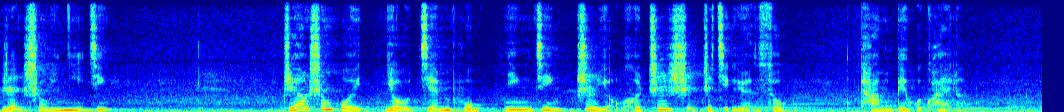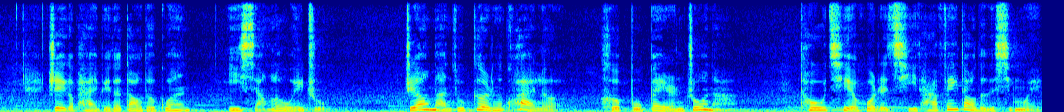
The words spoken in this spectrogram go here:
忍受逆境。只要生活有简朴。宁静、挚友和知识这几个元素，他们便会快乐。这个派别的道德观以享乐为主，只要满足个人的快乐和不被人捉拿，偷窃或者其他非道德的行为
